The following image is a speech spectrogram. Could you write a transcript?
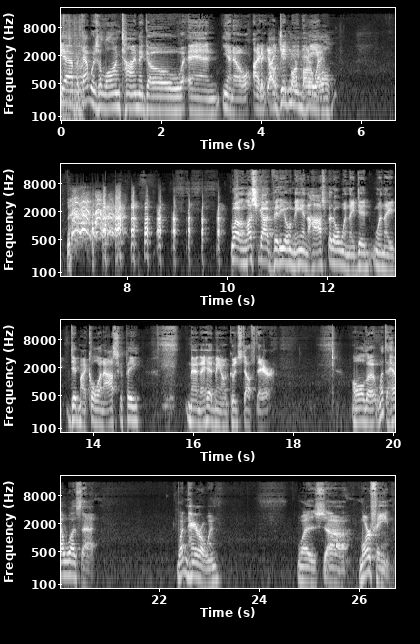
Yeah, but that was a long time ago, and you know, I, I didn't far, far inhale. well, unless you got video of me in the hospital when they did when they did my colonoscopy, man, they had me on good stuff there. All the what the hell was that? Wasn't heroin? Was uh, morphine?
